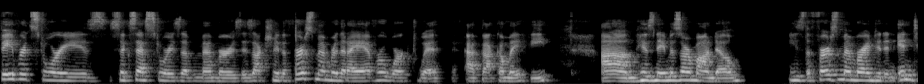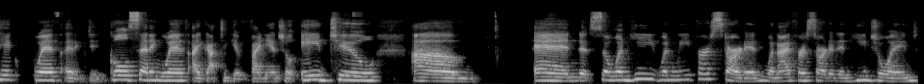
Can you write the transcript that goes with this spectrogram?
favorite stories success stories of members is actually the first member that i ever worked with at back on my feet um, his name is armando He's the first member I did an intake with, I did goal setting with, I got to give financial aid to. Um, and so when he when we first started when i first started and he joined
